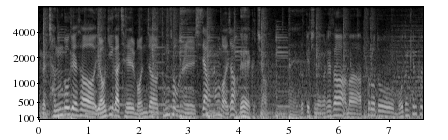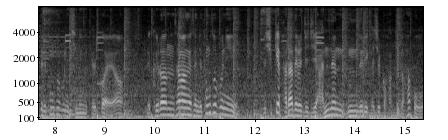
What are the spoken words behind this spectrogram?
그러니까 전국에서 여기가 제일 먼저 통소분을 시작을 한 거죠? 네, 그렇죠. 네. 그렇게 진행을 해서 아마 앞으로도 모든 캠프들이 통소분이 진행이 될 거예요. 근데 그런 상황에서 이제 통소분이 쉽게 받아들여지지 않는 분들이 계실 것 같기도 하고.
